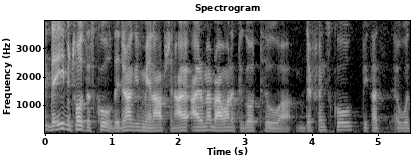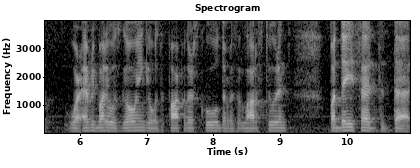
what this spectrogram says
they even chose the school. They did not give me an option. I, I remember I wanted to go to a different school because it was where everybody was going. It was a popular school. There was a lot of students, but they said that, that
